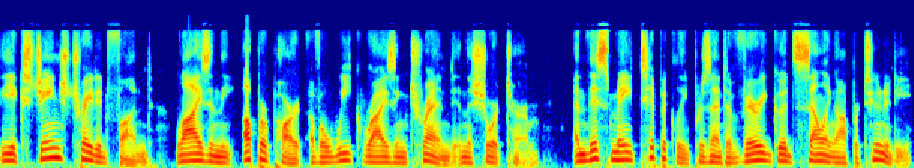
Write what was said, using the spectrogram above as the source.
The exchange traded fund lies in the upper part of a weak rising trend in the short term, and this may typically present a very good selling opportunity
